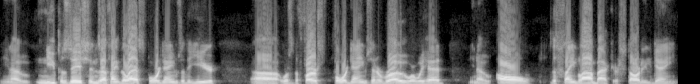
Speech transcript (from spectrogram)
you know, new positions. I think the last four games of the year uh, was the first four games in a row where we had, you know, all the same linebackers starting the game,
